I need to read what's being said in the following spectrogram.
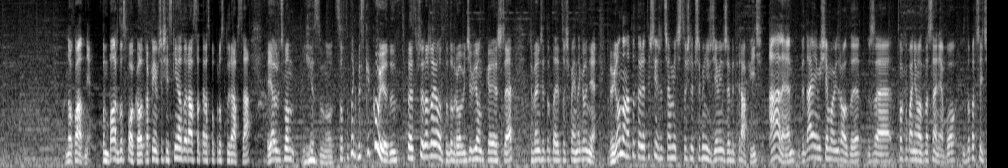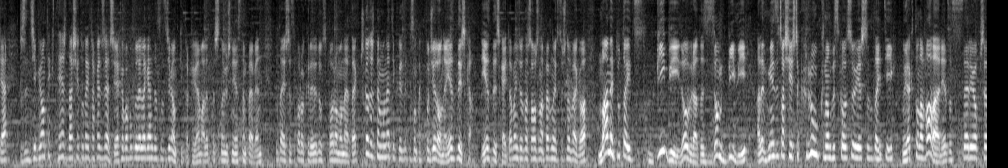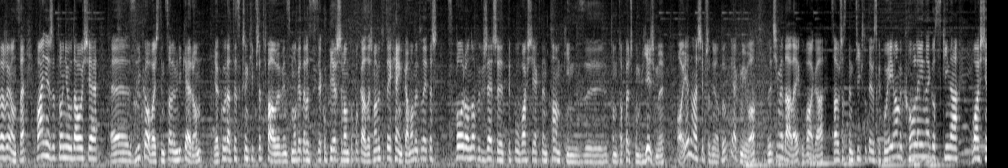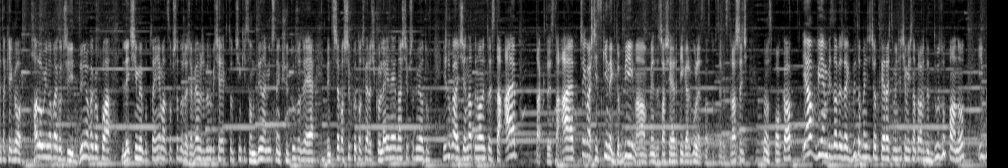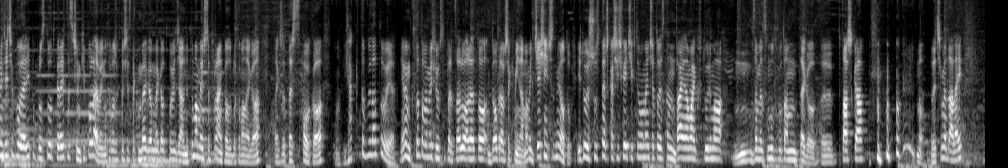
Dokładnie. Są bardzo spoko. Trafiłem wcześniej skina do Rapsa, teraz po prostu Rapsa. Ja już mam... Jezu, no co to tak wyskakuje? To jest, to jest przerażające. Dobra, mamy dziewiątkę jeszcze. Czy będzie tutaj coś fajnego? Nie. Wygląda na to teoretycznie, że trzeba mieć coś lepszego niż 9, żeby trafić, ale wydaje mi się, moi drodzy, że to chyba nie ma znaczenia, bo zobaczycie, że z dziewiątek też da się tutaj trafiać rzeczy. Ja chyba w ogóle legendę co z dziewiątki trafiłem, ale też no już nie jestem pewien. Tutaj jeszcze sporo kredytów, sporo monetek. Szkoda, że te monety kredyty są tak podzielone. Jest dyszka. Jest dyszka i to będzie oznaczało, że na pewno jest coś nowego. Mamy tutaj c- Bibi, dobra, to jest ząb Bibi, ale w międzyczasie jeszcze kruk nam wyskoczył, jeszcze tutaj tik. No jak to nawala, nie? To jest serio przerażające. Fajnie, że to nie udało się e, zlikować tym całym likerom. I akurat te skrzynki przetrwały, więc mogę teraz jako pierwszy wam to pokazać. Mamy tutaj Henka, mamy tutaj też sporo nowych rzeczy, typu właśnie jak ten pumpkin z y, tą czapeczką wiedźmy. O, 11 przedmiotów, jak miło. Lecimy dalej, uwaga, cały czas ten tik tutaj wyskakuje i mamy kolejnego skina właśnie takiego halloweenowego, czyli dyniowego kła. Lecimy, bo tutaj nie ma co przedłużać. Ja wiem, że wy lubicie jak te odcinki są dynamiczne, jak się dużo dzieje, więc trzeba szybko to otwierać kolejne 11 przedmiotów. I słuchajcie, na ten moment to jest ta app, tak, to jest ta AEP, czyli właśnie skinek do B, a w międzyczasie RT Gargulec nas tu chce wystraszyć, no spoko. Ja wiem widzowie, że jak wy to będziecie otwierać, to będziecie mieć naprawdę dużo fanu i będziecie woleli po prostu otwierać te skrzynki po lewej, no chyba, że ktoś jest tak mega, mega odpowiedzialny. Tu mamy jeszcze Franka odblokowanego, także też spoko. No, jak to wylatuje? Nie wiem, kto to wymyślił w Supercelu, ale to dobra przekmina. Mamy 10 przedmiotów i tu już szósteczka się świeci w tym momencie, to jest ten Dynamite, który ma mm, zamiast mózgu tam tego, y, ptaszka. no, lecimy dalej.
